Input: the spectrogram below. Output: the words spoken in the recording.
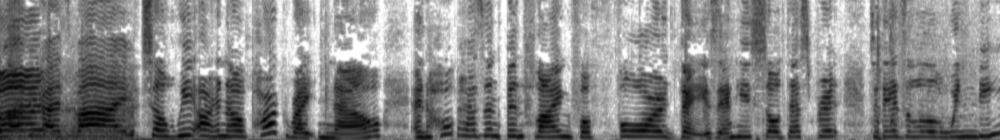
We love you guys. Bye. So we are in our park right now, and Hope hasn't been flying for four days, and he's so desperate. Today is a little windy,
